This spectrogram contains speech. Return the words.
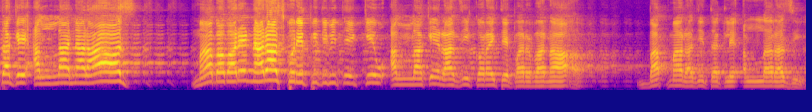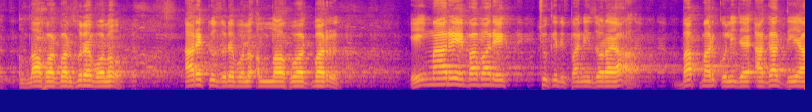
থাকে, আল্লাহ নারাজ। মা বাবারে নারাজ করে পৃথিবীতে কেউ আল্লাহকে রাজি করাইতে পারবা না। বাপ মা রাজি থাকলে আল্লাহ রাজি। আল্লাহ আকবর, জোরে বলো। আর একটু জোরে বলো, আল্লাহ আকবর। এই মারে বাবারে চুকির পানি জড়ায়া, বাপ মার কলিজায় আঘাত দিয়া,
